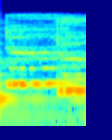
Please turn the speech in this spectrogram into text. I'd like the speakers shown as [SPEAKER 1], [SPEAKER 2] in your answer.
[SPEAKER 1] do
